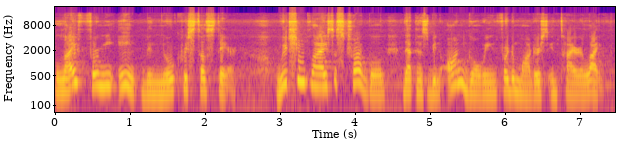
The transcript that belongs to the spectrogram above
Life for me ain't been no crystal stair, which implies a struggle that has been ongoing for the mother's entire life.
